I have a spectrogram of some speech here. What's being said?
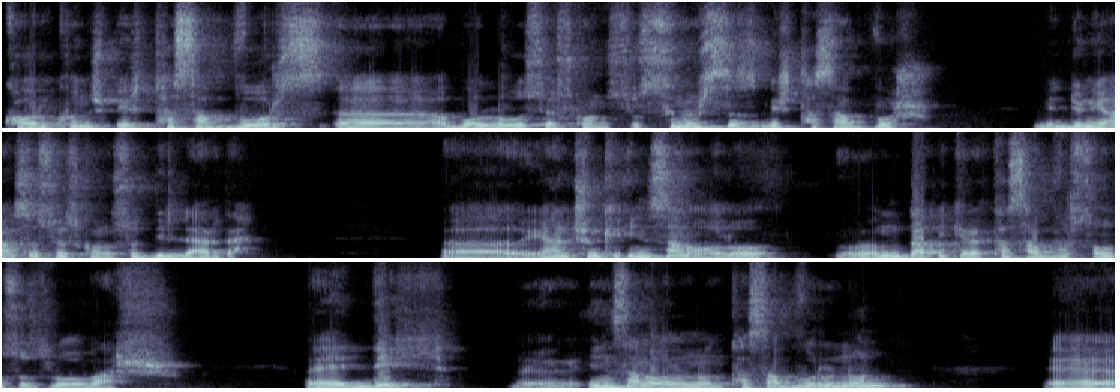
korkunç bir tasavvur e, bolluğu söz konusu, sınırsız bir tasavvur, bir dünyası söz konusu dillerde. E, yani çünkü insanoğlu da bir kere tasavvur sonsuzluğu var. E, dil, insanoğlunun tasavvurunun e,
